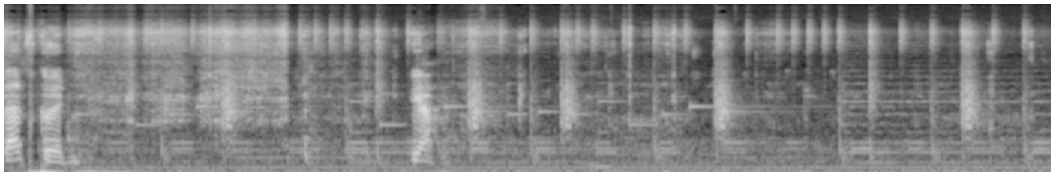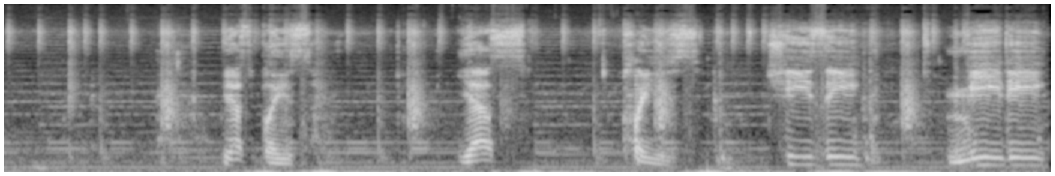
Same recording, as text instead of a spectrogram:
That's good. Yeah. Yes, please. Yes, please. Cheesy, meaty.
